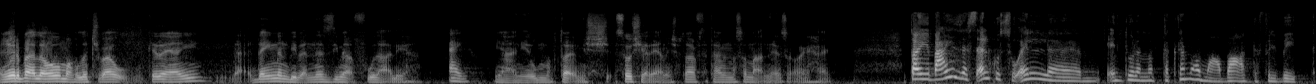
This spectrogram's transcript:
غير بقى لو هو ما غلطش بقى وكده يعني دايما بيبقى الناس دي مقفولة عليها. أيوه. يعني. مش سوشيال يعني مش بتعرف تتعامل مثلا مع الناس أو أي حاجة. طيب عايزه أسألكم سؤال آه، أنتوا لما بتجتمعوا مع بعض في البيت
